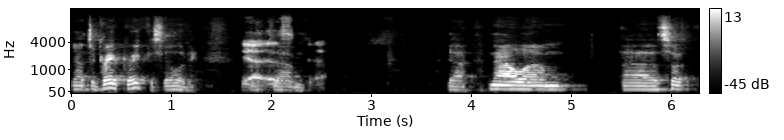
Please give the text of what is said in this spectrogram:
yeah, it's a great great facility. Yeah. But, um, yeah. yeah. Now, um, uh, so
